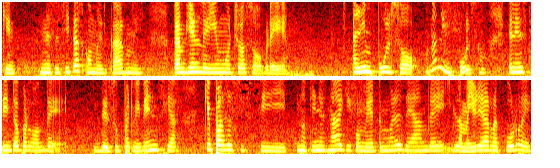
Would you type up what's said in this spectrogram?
que necesitas comer carne. También leí mucho sobre el impulso, no el impulso, el instinto, perdón, de, de supervivencia. ¿Qué pasa si, si no tienes nada que comer, te mueres de hambre y la mayoría recurre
